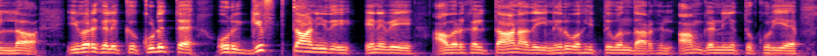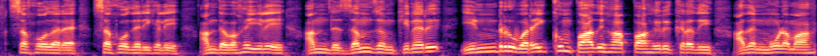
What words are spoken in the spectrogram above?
அல்லாஹ் இவர்களுக்கு கொடுத்த ஒரு கிஃப்ட் தான் இது. எனவே அவர்கள் தான் அதை நிர்வகித்து வந்தார்கள். ஆம் கண்ணியத்துக்குரிய சகோதர சகோதரிகளே அந்த வகையிலே அந்த ஜம்சம் கிணறு இன்று வரைக்கும் பாதுகாப்பாக இருக்கிறது. அதன் மூலமாக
